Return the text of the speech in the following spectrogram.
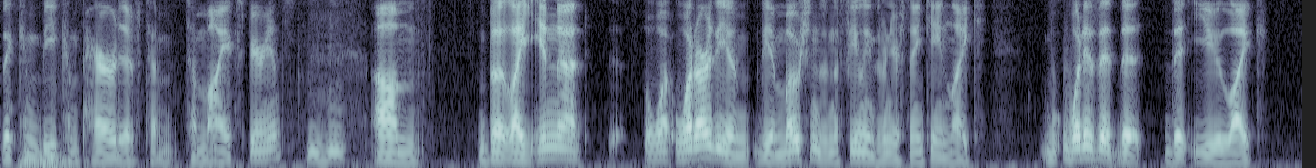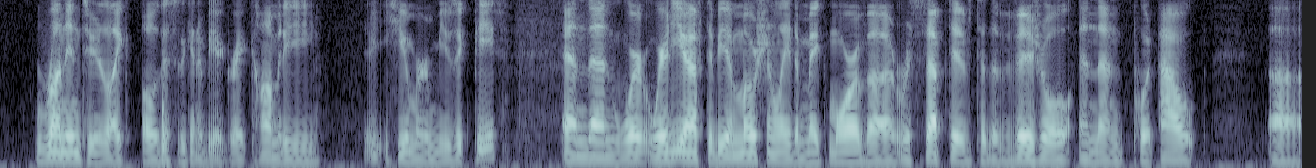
that can be comparative to to my experience. Mm-hmm. Um, but like in that, what what are the um, the emotions and the feelings when you're thinking like, what is it that that you like run into like, oh, this is going to be a great comedy, humor, music piece, and then where where do you have to be emotionally to make more of a receptive to the visual and then put out uh,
